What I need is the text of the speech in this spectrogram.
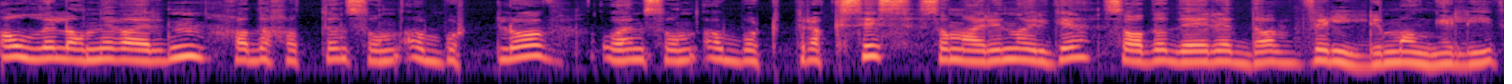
alle land i verden hadde hatt en sånn abortlov og en sånn abortpraksis som er i Norge, så hadde det redda veldig mange liv.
